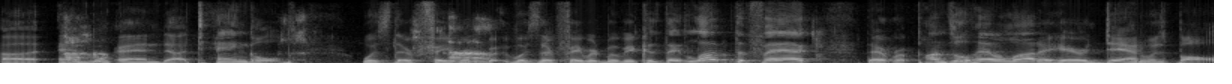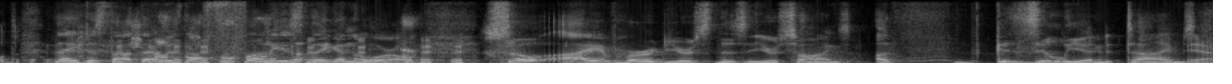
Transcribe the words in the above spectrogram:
uh, and Uh-huh. and uh, Tangled was their favorite was their favorite movie because they loved the fact that Rapunzel had a lot of hair and Dad was bald. They just thought that was the funniest thing in the world. So I have heard your this, your songs a gazillion times, Yeah.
